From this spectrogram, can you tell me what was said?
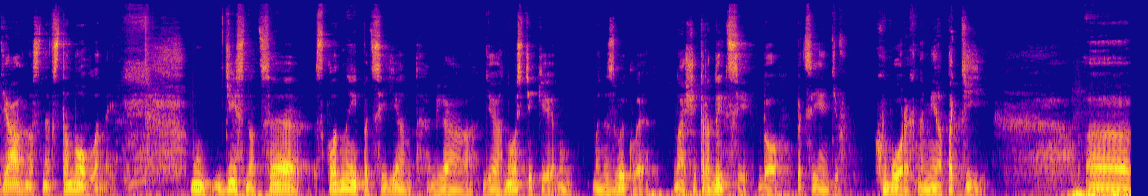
діагноз не встановлений. Ну, дійсно, це складний пацієнт для діагностики. Ну, ми не звикли в нашій традиції до пацієнтів хворих на міопатії. Е,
